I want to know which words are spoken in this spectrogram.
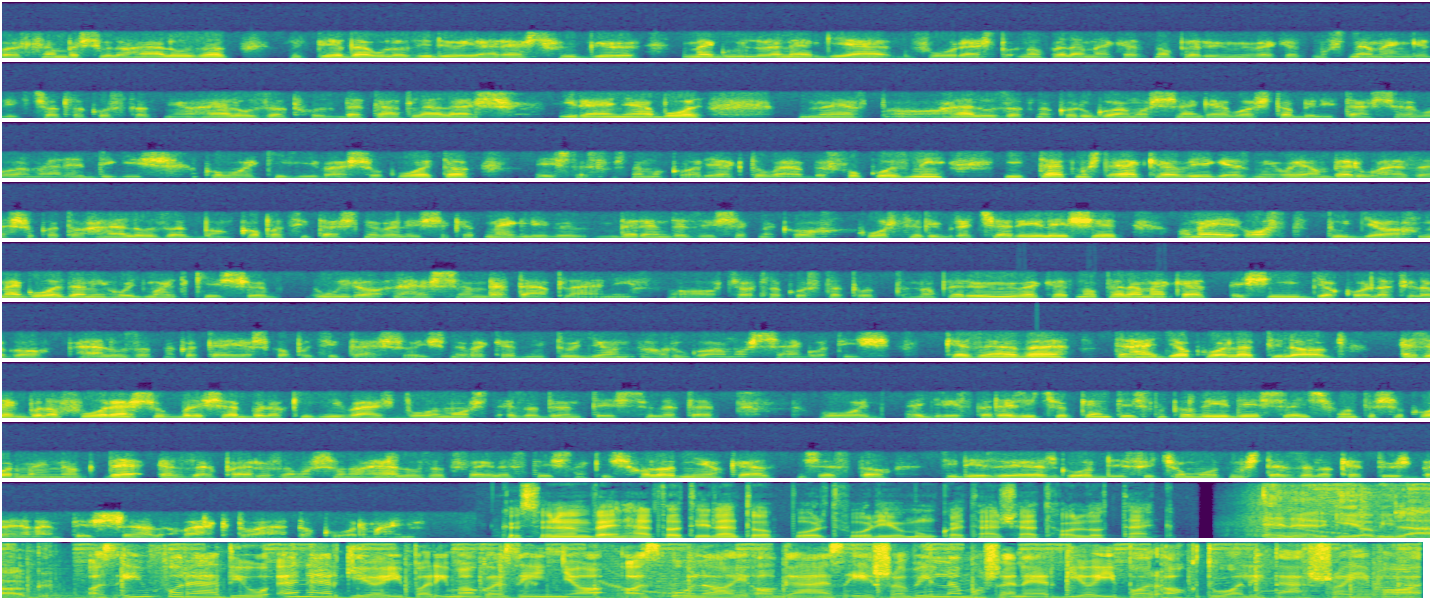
kihívásokkal szembesül a hálózat, hogy például az időjárás függő megújuló energiaforrást, napelemeket, naperőműveket most nem engedik csatlakoztatni a hálózathoz betáplálás irányából, mert a hálózatnak a rugalmasságával, stabilitásával már eddig is komoly kihívások voltak, és ezt most nem akarják tovább fokozni. Így tehát most el kell végezni olyan beruházásokat a hálózatban, kapacitásnöveléseket, meglévő berendezéseknek a korszerűbbre cserélését, amely azt tudja megoldani, hogy majd később újra lehessen betáplálni a csatlakoztatott naperőműveket, napelemeket, és így gyakorlatilag a hálózatnak a teljes kapacitása is növekedni tudjon, a rugalmasságot is kezelve. Tehát gyakorlatilag ezekből a forrásokból és ebből a kihívásból most ez a döntés született, hogy egyrészt a rezsicsökkentésnek a védése is fontos a kormánynak, de ezzel párhuzamosan a hálózatfejlesztésnek is haladnia kell, és ezt az idézőjeles gordészi csomót most ezzel a kettős bejelentéssel vágta át a kormány. Köszönöm, Weinhardt Attilát, a portfólió munkatársát hallották. Energiavilág. Az Inforádió energiaipari magazinja az olaj, a gáz és a villamos energiaipar aktualitásaival.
